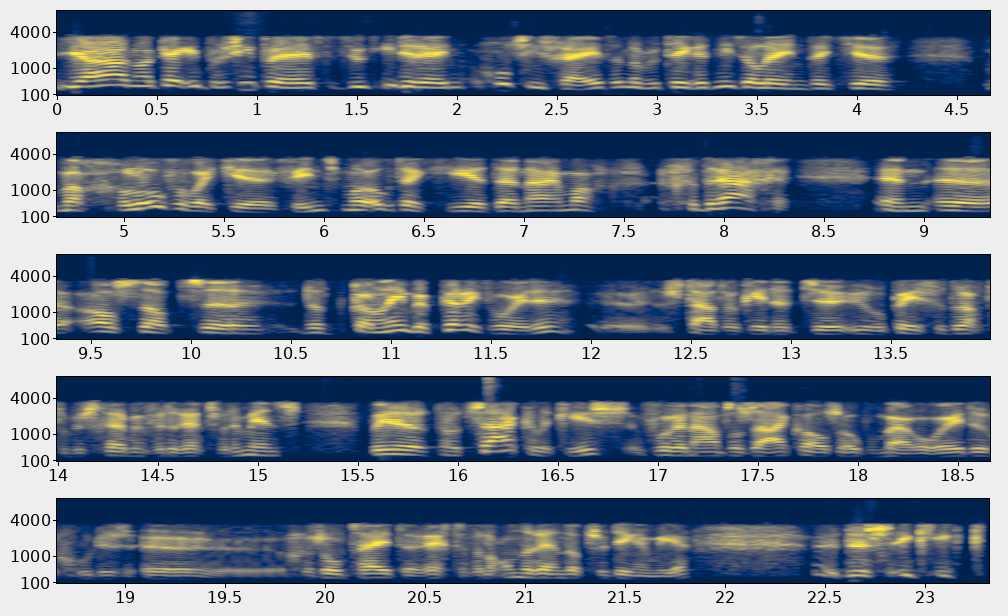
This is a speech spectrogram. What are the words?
Ja, nou kijk, in principe heeft natuurlijk iedereen godsdienstvrijheid. En dat betekent niet alleen dat je mag geloven wat je vindt, maar ook dat je je daarnaar mag gedragen. En uh, als dat, uh, dat kan alleen beperkt worden, uh, staat ook in het Europees Verdrag ter Bescherming voor de Rechten van de Mens, wanneer dat noodzakelijk is voor een aantal zaken als openbare orde, goede gezondheid, de rechten van anderen en dat soort dingen meer. dus ik, ik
